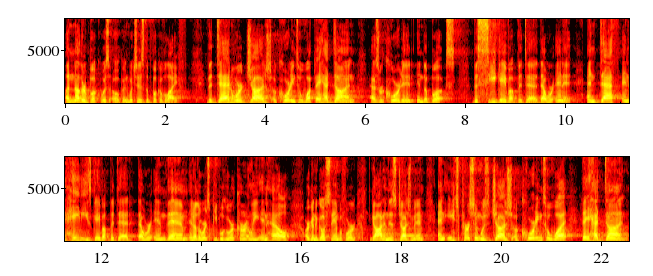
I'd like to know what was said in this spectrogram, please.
Another book was open, which is the book of life. The dead were judged according to what they had done, as recorded in the books. The sea gave up the dead that were in it, and death and Hades gave up the dead that were in them. In other words, people who are currently in hell are going to go stand before God in this judgment, and each person was judged according to what they had done.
